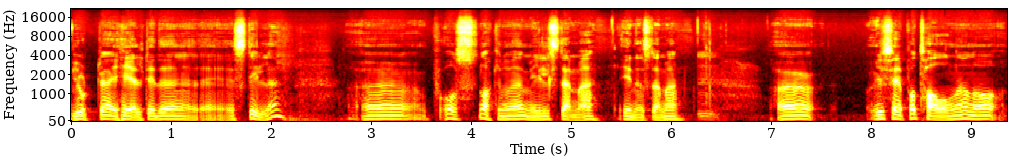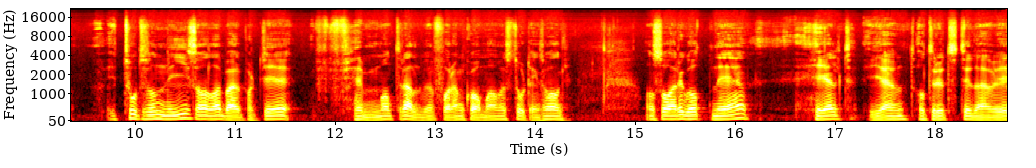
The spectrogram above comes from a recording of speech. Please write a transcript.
gjort det helt i det stille. Uh, og snakke med mild stemme. Innestemme. Mm. Uh, vi ser på tallene nå. I 2009 så hadde Arbeiderpartiet 35 foran komma ved stortingsvalg. Og så har det gått ned helt jevnt og trutt til der vi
